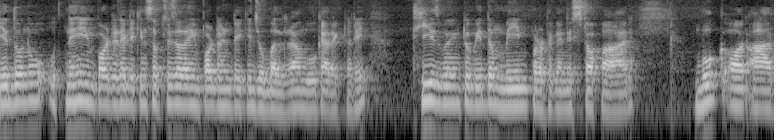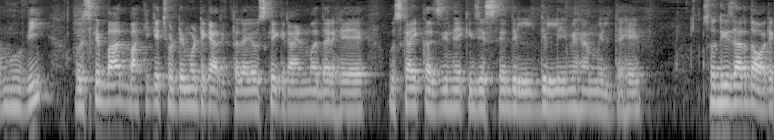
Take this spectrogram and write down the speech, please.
ये दोनों उतने ही इंपॉर्टेंट है, लेकिन सबसे ज़्यादा इंपॉर्टेंट है कि जो बलराम वो कैरेक्टर है he is going to be the main protagonist of our book और आर मूवी और उसके बाद बाकी के छोटे मोटे कैरेक्टर है उसके ग्रैंड मदर है उसका एक कजिन है कि जिससे दिल, दिल्ली में हम मिलते हैं। So these are the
